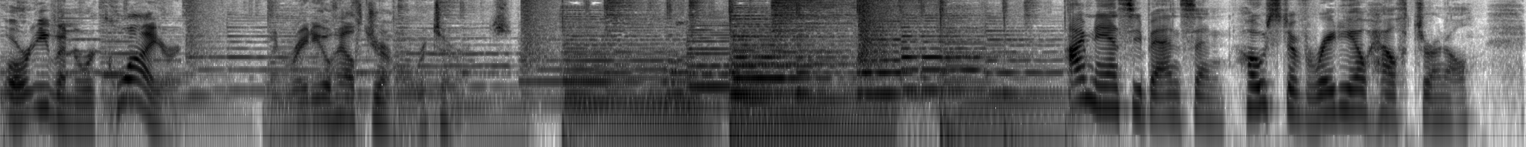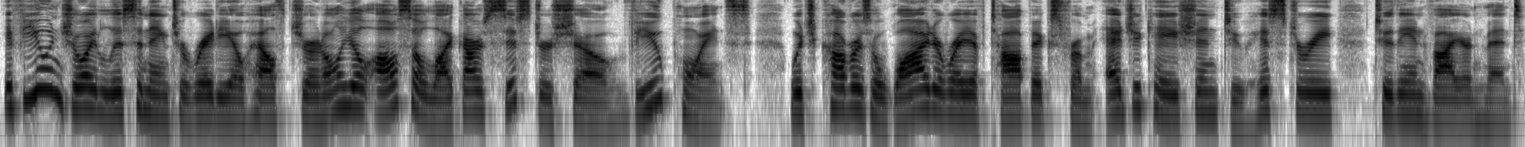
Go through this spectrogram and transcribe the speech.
or even required when Radio Health Journal returns. I'm Nancy Benson, host of Radio Health Journal. If you enjoy listening to Radio Health Journal, you'll also like our sister show, Viewpoints, which covers a wide array of topics from education to history to the environment.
